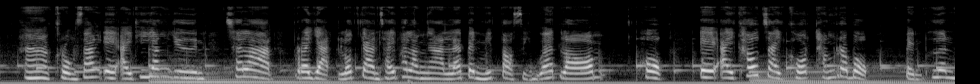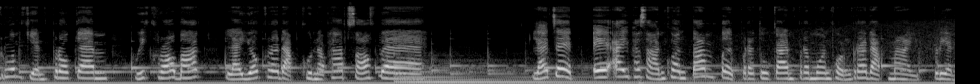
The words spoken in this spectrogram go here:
5. โครงสร้าง AI ที่ยั่งยืน ฉลาด ประหยัดลดการใช้พลังงาน และเป็นมิตรต่อสิ่งแวดล้อม 6. AI เข้าใจโค้ดทั้งระบบ เป็นเพื่อนร่วมเขียนโปรแกรม วิเคราะห์บั๊กและยกระดับคุณภาพซอฟต์แวร์ และ 7. AI ผสานควอนตัมเปิดประตูการประมวลผลระดับใหม่ เปลี่ยน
